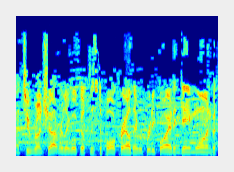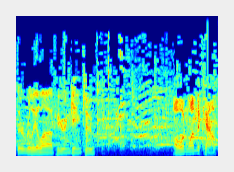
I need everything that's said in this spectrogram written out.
That two run shot really woke up this DePauw crowd. They were pretty quiet in game one, but they're really alive here in game two. 0 1 the count.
